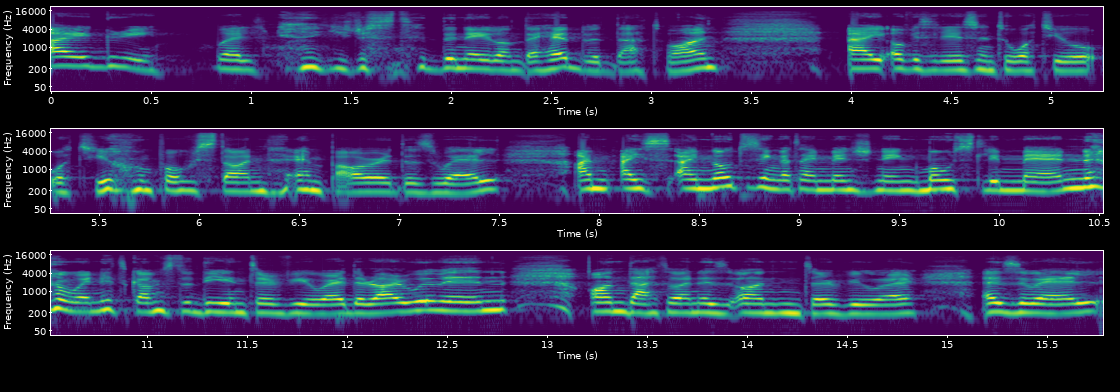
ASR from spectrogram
I agree well, you just hit the nail on the head with that one. I obviously listen to what you what you post on Empowered as well. I'm I, am i am noticing that I'm mentioning mostly men when it comes to the interviewer. There are women on that one as on interviewer as well.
